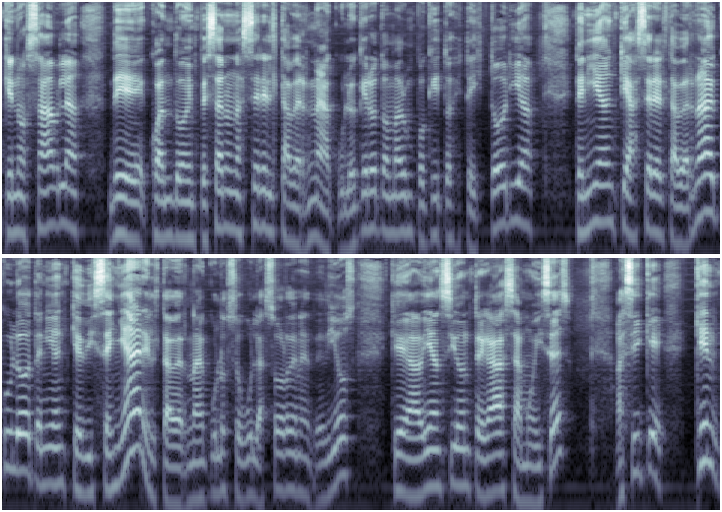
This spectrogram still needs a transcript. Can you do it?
que nos habla de cuando empezaron a hacer el tabernáculo. Quiero tomar un poquito esta historia. Tenían que hacer el tabernáculo, tenían que diseñar el tabernáculo según las órdenes de Dios que habían sido entregadas a Moisés. Así que ¿Quién,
